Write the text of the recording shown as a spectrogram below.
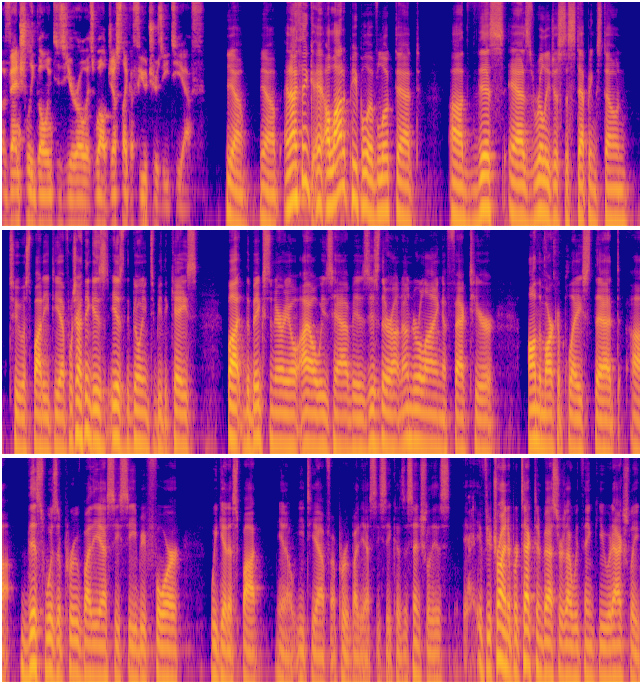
eventually going to zero as well just like a futures etf yeah, yeah. And I think a lot of people have looked at uh, this as really just a stepping stone to a spot ETF, which I think is, is going to be the case. But the big scenario I always have is is there an underlying effect here on the marketplace that uh, this was approved by the SEC before we get a spot you know ETF approved by the SEC? Because essentially, this, if you're trying to protect investors, I would think you would actually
